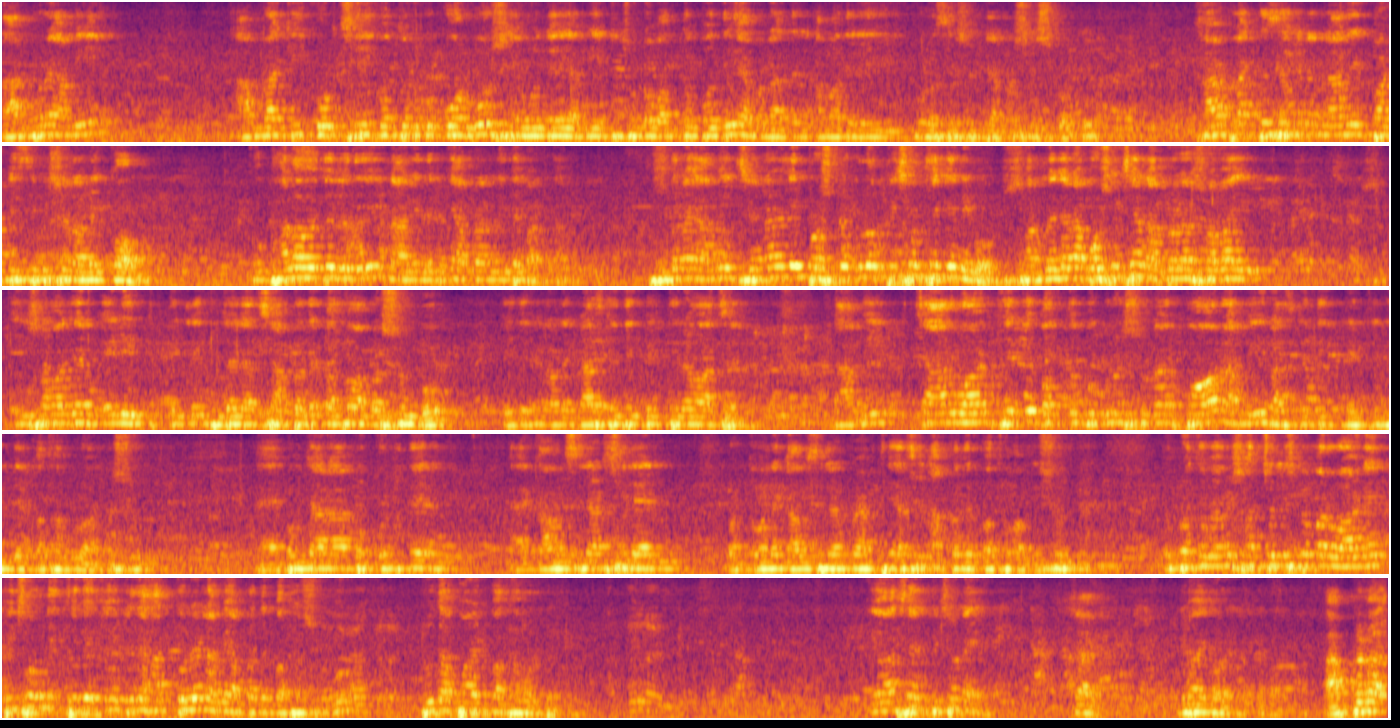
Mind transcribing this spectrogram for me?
তারপরে আমি, আমরা কি করছি, কতটুকু করব সেই অনুযায়ী আমি একটু ছোট বক্তব্য দিয়ে আমাদের আমাদের এই পুরো সেশনটি আমরা শেষ করব। খারাপ লাগতেছে এখানে নারীর পার্টিসিপেশন অনেক কম। খুব ভালো হতো যদি নারীদেরকে আমরা নিতে পারতাম। সুতরাং আমি জেনারেলি প্রশ্নগুলো পিছন থেকে নিব। সামনে যারা বসেছেন, আপনারা সবাই এই সমাজের এলিট দেখলেই বোঝা যাচ্ছে, আপনাদের কথাও আমরা শুনব। এই দেখেন অনেক রাজনৈতিক ব্যক্তিরাও আছেন। আমি চার ওয়ার্ড থেকে বক্তব্যগুলো শোনার পর আমি রাজনৈতিক নেতৃবৃন্দের কথাগুলো আমরা শুনব। এবং যারা অতীতের কাউন্সিলর ছিলেন বর্তমানে কাউন্সিলর প্রার্থী আছেন আপনাদের কথাও আমি শুনব। তো প্রথমে আমি সাতচল্লিশ নম্বর ওয়ার্ডের পিছন দিক থেকে কেউ যদি হাত তোলেন আমি আপনাদের কথা শুনব। টু দা পয়েন্ট কথা বলবেন। কেউ আছেন পিছনে? ভয় করেন। আপনারা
